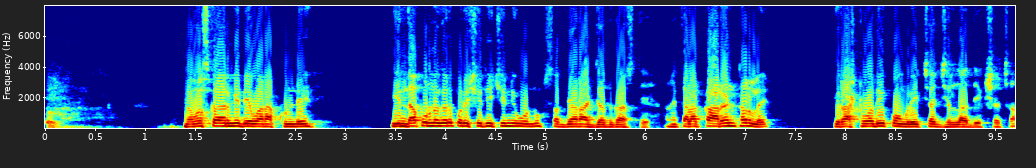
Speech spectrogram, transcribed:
नमस्कार मी देवा राखुंडे. इंदापूर नगर परिषदेची निवडणूक सध्या राज्यात गाजते आणि त्याला कारण ठरलंय की राष्ट्रवादी काँग्रेसच्या जिल्हाध्यक्षाचा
